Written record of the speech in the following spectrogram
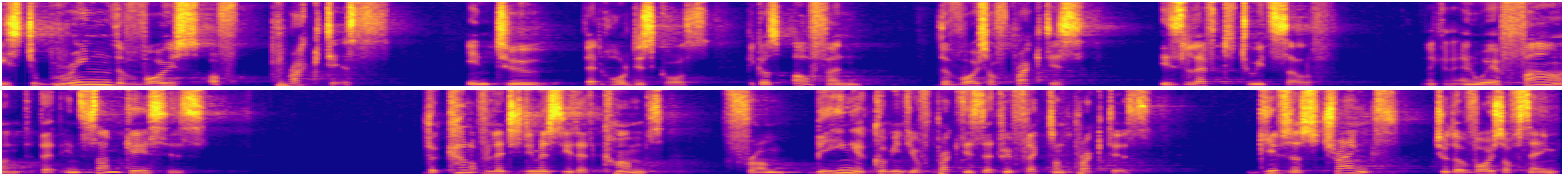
is to bring the voice of practice into that whole discourse, because often the voice of practice is left to itself Okay. And we have found that in some cases, the kind of legitimacy that comes from being a community of practice that reflects on practice gives a strength to the voice of saying,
